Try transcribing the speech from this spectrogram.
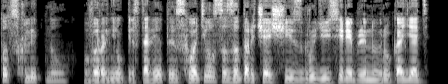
Тот схлипнул, выронил пистолет и схватился за торчащий из груди серебряную рукоять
